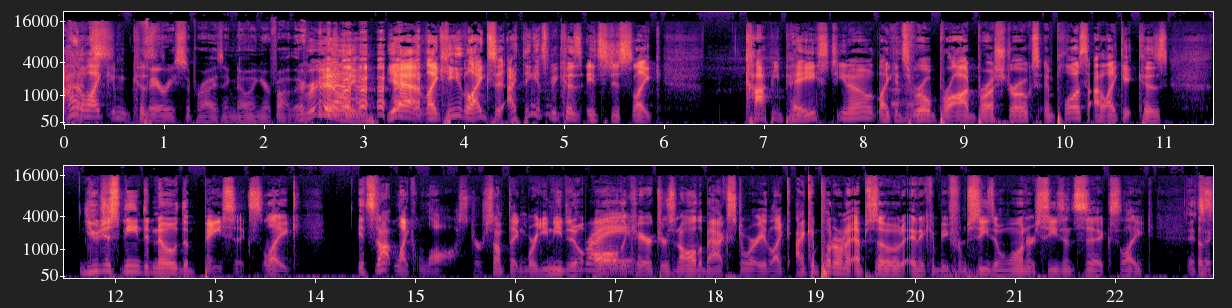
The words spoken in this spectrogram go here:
I That's like him because Very surprising knowing your father. really, yeah, like he likes it. I think it's because it's just like copy paste, you know, like it's uh-huh. real broad brushstrokes, and plus I like it because you just need to know the basics, like. It's not like Lost or something where you need to know all the characters and all the backstory. Like I could put on an episode and it could be from season one or season six. Like It's a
